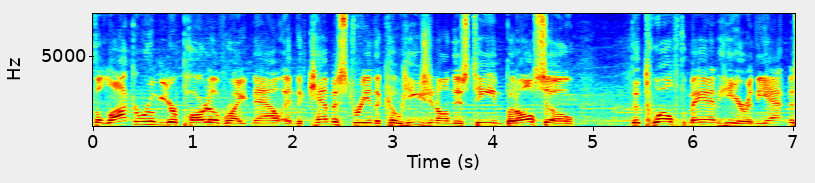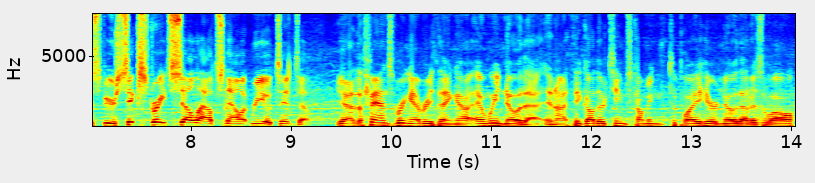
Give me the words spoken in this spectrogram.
the locker room you're part of right now and the chemistry and the cohesion on this team, but also the 12th man here in the atmosphere, six straight sellouts now at Rio Tinto? Yeah, the fans bring everything, uh, and we know that. And I think other teams coming to play here know that as well.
